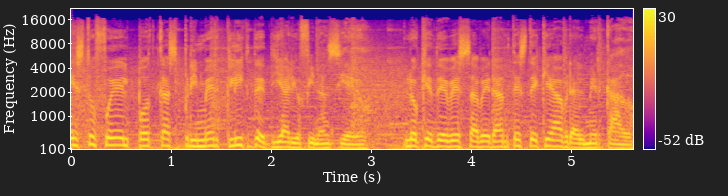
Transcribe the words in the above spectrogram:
Esto fue el podcast Primer Click de Diario Financiero. Lo que debes saber antes de que abra el mercado.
